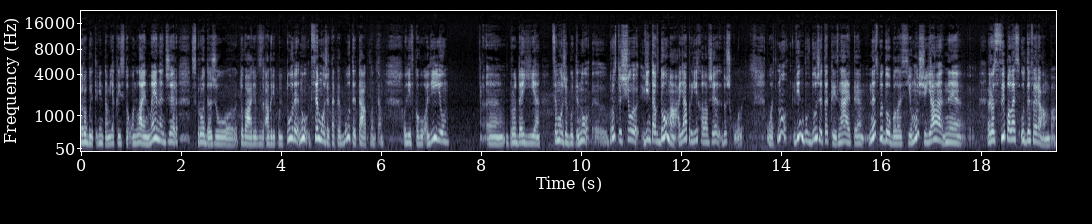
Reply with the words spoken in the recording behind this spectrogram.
е, робити. Він там якийсь то онлайн-менеджер з продажу товарів з агрикультури. Ну, це може таке бути. Так, він там олівкову олію е, продає. Це може бути. Ну е, просто що він там вдома, а я приїхала вже до школи. От ну він був дуже такий, знаєте, не сподобалось йому, що я не розсипалась у дифирамбах.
